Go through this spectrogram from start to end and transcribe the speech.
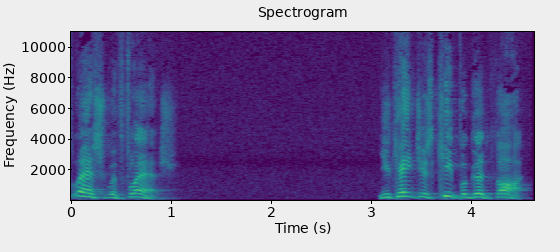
flesh with flesh. You can't just keep a good thought.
